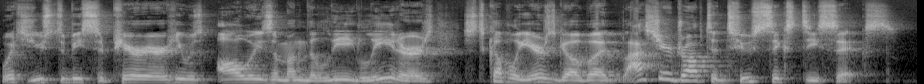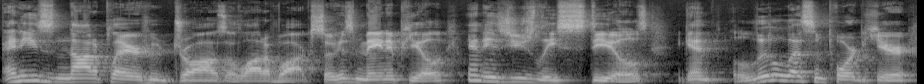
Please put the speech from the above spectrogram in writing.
which used to be superior, he was always among the league leaders just a couple years ago, but last year dropped to 266. And he's not a player who draws a lot of walks. So his main appeal and is usually steals. Again, a little less important here,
